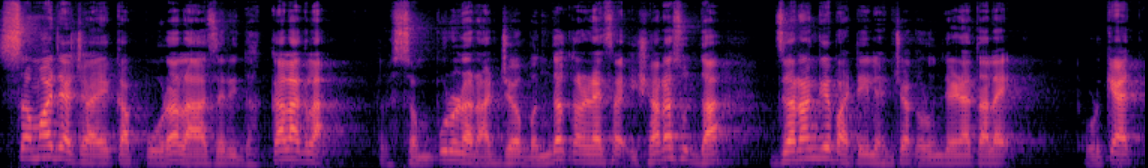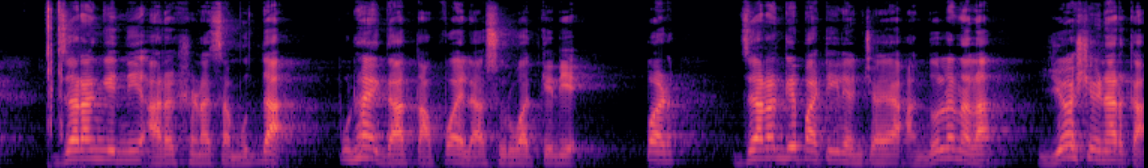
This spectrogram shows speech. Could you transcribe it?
समाजाच्या एका पोराला जरी धक्का लागला तर संपूर्ण राज्य बंद करण्याचा इशारासुद्धा जरांगे पाटील यांच्याकडून देण्यात आला आहे थोडक्यात जरांगेंनी आरक्षणाचा मुद्दा पुन्हा एकदा तापवायला सुरुवात केली आहे. पण जरांगे पाटील यांच्या या आंदोलनाला यश येणार का?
